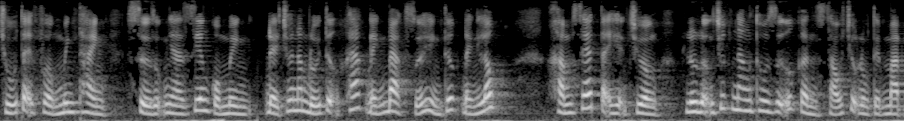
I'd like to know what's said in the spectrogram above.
trú tại phường Minh Thành, sử dụng nhà riêng của mình để cho năm đối tượng khác đánh bạc dưới hình thức đánh lốc. Khám xét tại hiện trường, lực lượng chức năng thu giữ gần 6 triệu đồng tiền mặt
